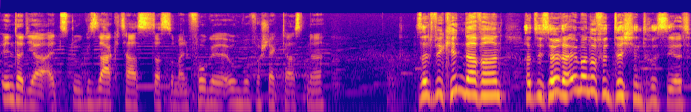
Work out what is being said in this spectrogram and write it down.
hinter dir, als du gesagt hast, dass du meinen Vogel irgendwo versteckt hast, ne? Seit wir Kinder waren, hat sich Zelda immer nur für dich interessiert.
